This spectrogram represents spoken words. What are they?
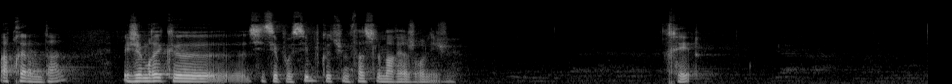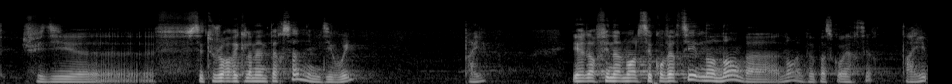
après Ramadan. Et j'aimerais que, si c'est possible, que tu me fasses le mariage religieux. Khir. Je lui dis, euh, c'est toujours avec la même personne? Il me dit oui. Taïb. Et alors finalement, elle s'est convertie? Non, non, bah, non, elle ne veut pas se convertir. Taïb.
